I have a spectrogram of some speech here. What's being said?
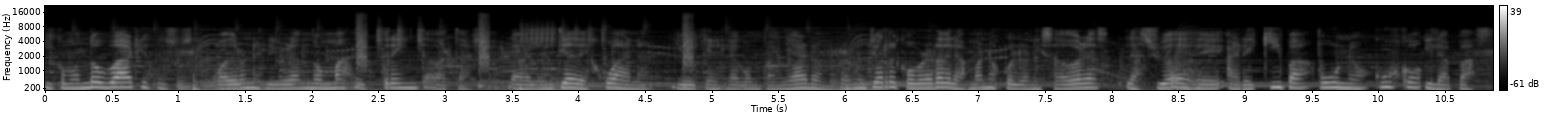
y comandó varios de sus escuadrones librando más de 30 batallas. La valentía de Juana y de quienes la acompañaron permitió recobrar de las manos colonizadoras las ciudades de Arequipa, Puno, Cusco y La Paz.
